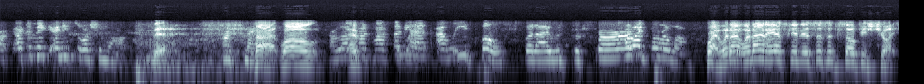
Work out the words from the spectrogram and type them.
Or I can make any sauce you want. Yeah. Fresh All made. right. Well. I love ev- my pasta. I mean, I. I'll eat both, but I would prefer. I like Barilla. Right, we're not we're not asking. This isn't Sophie's choice.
